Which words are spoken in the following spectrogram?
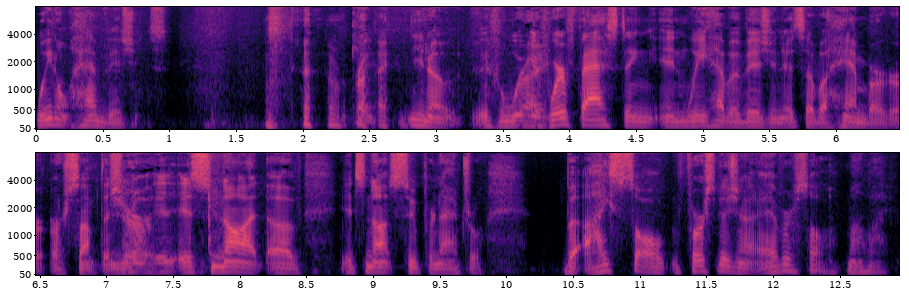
We don't have visions. right. You know, if we're, right. if we're fasting and we have a vision, it's of a hamburger or something. Sure. You know, it, it's not of it's not supernatural. But I saw the first vision I ever saw in my life.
